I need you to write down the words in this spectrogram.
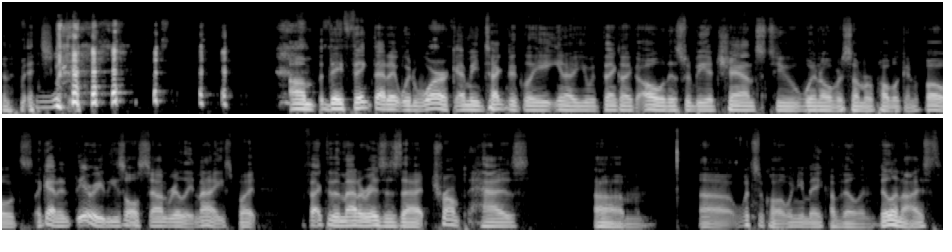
in the um, they think that it would work. I mean, technically, you know, you would think like, oh, this would be a chance to win over some Republican votes. Again, in theory, these all sound really nice, but the fact of the matter is, is that Trump has, um, uh, what's it called when you make a villain villainized?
